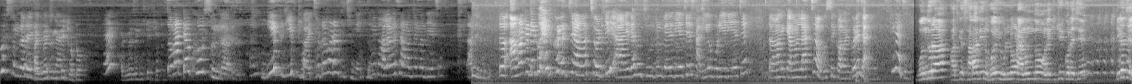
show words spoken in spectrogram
খুব সুন্দর হয়েছে হাজবেন্ডের dressটা। ছোট হ্যাঁ? হাজবেন্ডের গিফটই ছোট তোমারটাও খুব সুন্দর। গিফট গিফট হয় ছোট বড় কিছু নেই। তুমি ভালোবেসে আমার জন্য দিয়েছ। তো আমাকে ডেকোরেট করেছে আমার ছোটদি, আর এই দেখো চুল টুল বেঁধে দিয়েছে, শাড়িও পরিয়ে দিয়েছে। তো আমাকে কেমন লাগছে অবশ্যই কমেন্ট করে জানিও, ঠিক আছে? বন্ধুরা, আজকে সারাদিন হই হুল্লোড় আনন্দ, অনেক কিছুই করেছে, ঠিক আছে?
